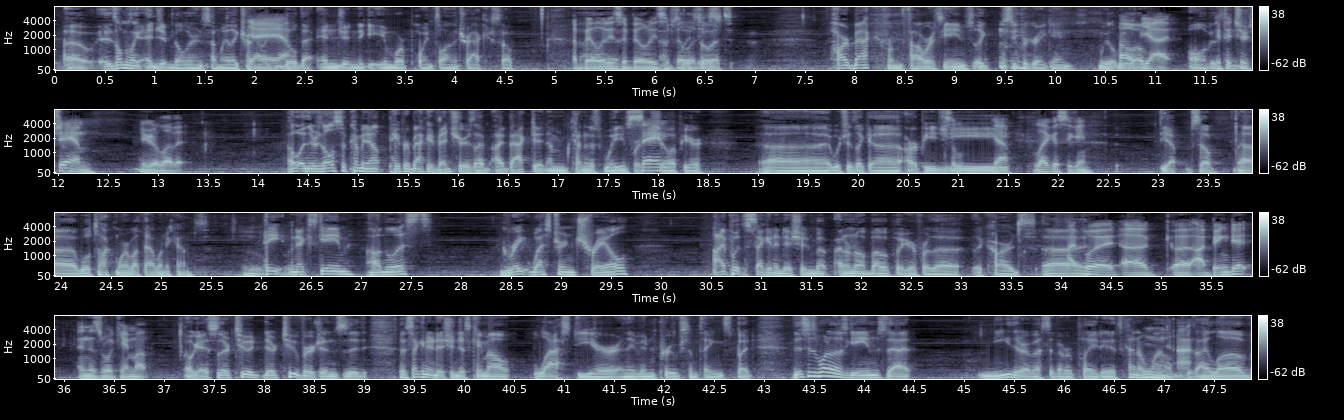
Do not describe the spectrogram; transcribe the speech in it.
uh, it's almost like an engine builder in some way, like trying Yeah, to like yeah, build that engine to get you more points along the track. So abilities abilities Uh, Absolutely. abilities So that's hardback from Fowers Games, like super great game. We, we oh love yeah all of it. if it's your jam you're gonna love it Oh, and there's also coming out Paperback Adventures. I, I backed it. and I'm kind of just waiting for it to show up here, uh, which is like a RPG. yeah legacy game Yep. So uh, we'll talk more about that when it comes. hey, next game on the list, Great Western Trail. I put the second edition, but I don't know what Bubba put here for the the cards. Uh, i put uh, uh i binged it and this is what came up Okay, so there are two there are two versions. The, the second edition just came out last year, and they've improved some things. But this is one of those games that neither of us have ever played, and it's kind of wild because I love,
